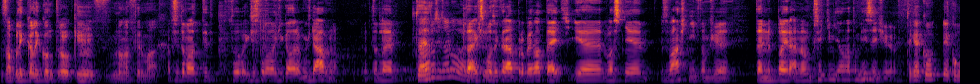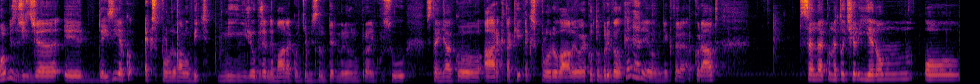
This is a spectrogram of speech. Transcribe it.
zablikaly kontrolky Hmm. v mnoha firmách. A přitom ale ty, to existovalo, jak říkal, už dávno. Tohle, To je hrozně zajímavé. ta exploze, která proběhla teď, je vlastně zvláštní v tom, že ten Player Unknown předtím dělal na tom hizi, že jo? Tak jako, jako mohl bys říct, že i Daisy jako explodovalo, byť míň, že protože nemá na kontě, myslím, 5 milionů prodaných kusů, stejně jako Ark taky explodoval, jo, jako to byly velké hry, jo, některé, akorát se jako netočili jenom o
